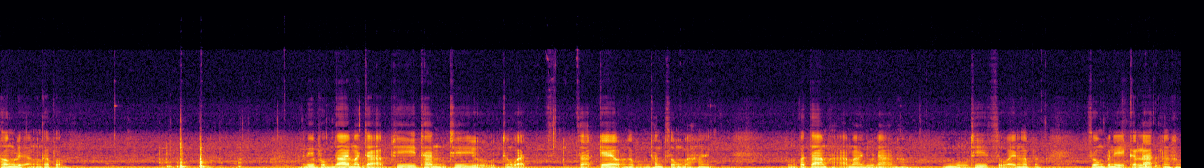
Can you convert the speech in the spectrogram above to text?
ทองเหลืองครับผม อันนี้ผมได้มาจากพี่ท่านที่อยู่จังหวัดสระแก้วนะครับผมท่านส่งมาให้ ผมก็ตามหามาอยู่นานครับ หมูที่สวยนะครับ ทรงเป็นเอกลักษณ์นะครับ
